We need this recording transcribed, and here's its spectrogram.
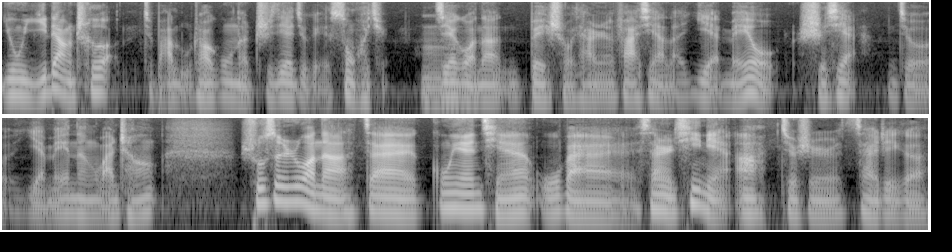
用一辆车就把鲁昭公呢直接就给送回去。结果呢，被手下人发现了，也没有实现，就也没能完成。叔孙弱呢，在公元前五百三十七年啊，就是在这个，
